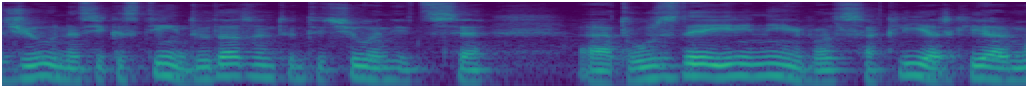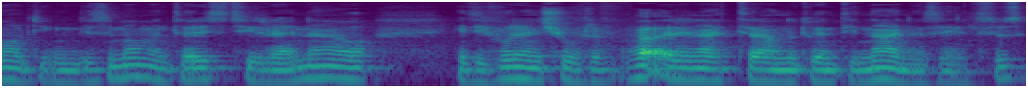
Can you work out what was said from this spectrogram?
June 16, 2022 and it's... Uh, Tuesday in Naples, a clear, clear morning. This moment there is still right now 84 Fahrenheit around 29 Celsius.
